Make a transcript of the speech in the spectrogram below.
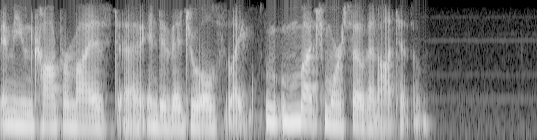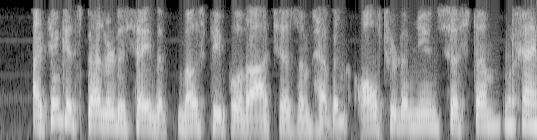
immune compromised uh, individuals, like m- much more so than autism. I think it's better to say that most people with autism have an altered immune system. Okay.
